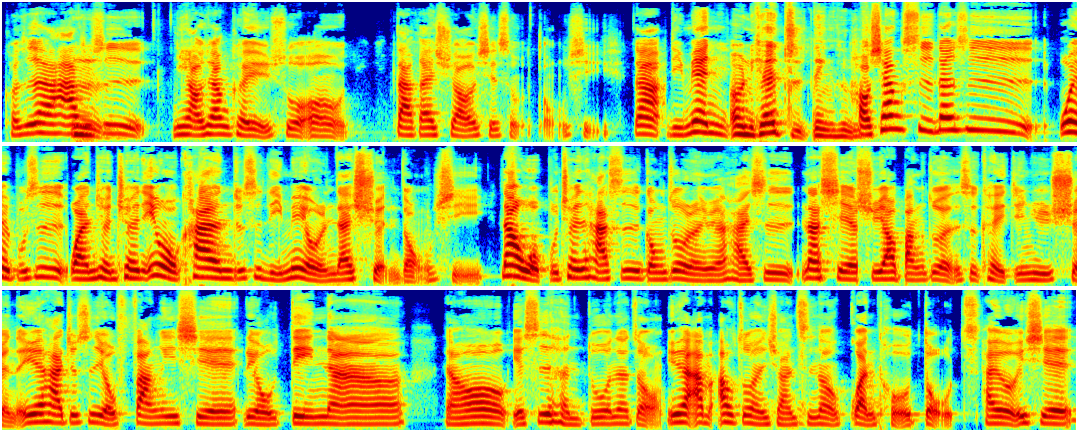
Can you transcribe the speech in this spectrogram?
可是它就是你好像可以说哦。大概需要一些什么东西？那里面哦，你可以指定是不是？好像是，但是我也不是完全确定，因为我看就是里面有人在选东西，那我不确定他是工作人员还是那些需要帮助人是可以进去选的，因为他就是有放一些柳丁啊，然后也是很多那种，因为澳澳洲人喜欢吃那种罐头豆子，还有一些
